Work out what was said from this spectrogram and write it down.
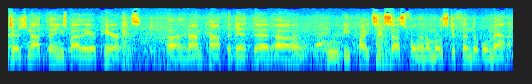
judge not things by their appearance. Uh, and I'm confident that uh, we will be quite successful in a most defendable manner.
